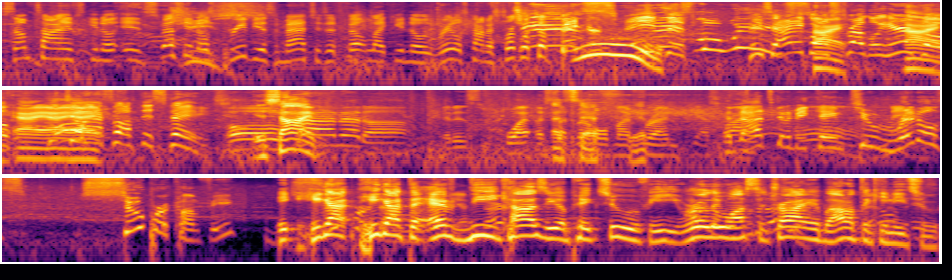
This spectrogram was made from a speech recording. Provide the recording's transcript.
sometimes, you know, especially in those previous matches, it felt like, you know, Riddles kind of struggled with the Jeez. bigger Ooh. stages. Louise. He said, I ain't going All to struggle. Here All you right, go. all right, Get all your ass off this stage. Oh, It's time. Canada. It is quite a set That's to behold, Steph, my yep. friend. That's And that's going to be game oh, two. man. Riddles, super comfy. He, he got he got the FD Yes. Kazuya pick too if he really wants to try it, but I don't think he needs to.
